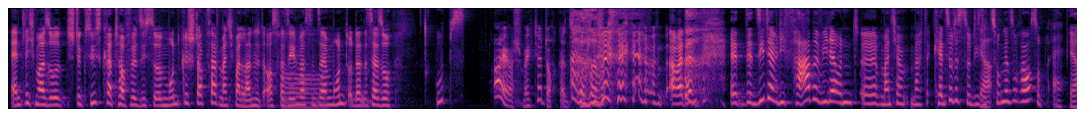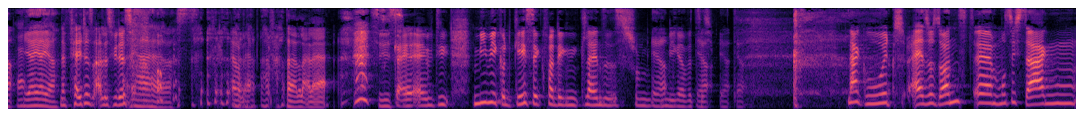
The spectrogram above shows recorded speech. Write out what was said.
endlich mal so ein Stück Süßkartoffel sich so im Mund gestopft hat. Manchmal landet aus Versehen was in seinem Mund und dann ist er so, ups, ah ja, schmeckt ja doch ganz gut. Aber dann, äh, dann sieht er die Farbe wieder und äh, manchmal macht, kennst du das so, diese Ja. Zunge so raus? So, äh, Ja, ja, ja, ja. dann fällt das alles wieder so Ja, ja, ja. raus. Süß. Geil, ey. Die Mimik und Gestik von den Kleinen ist schon Ja, mega witzig. Ja, ja, ja. Na gut, also sonst äh, muss ich sagen,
